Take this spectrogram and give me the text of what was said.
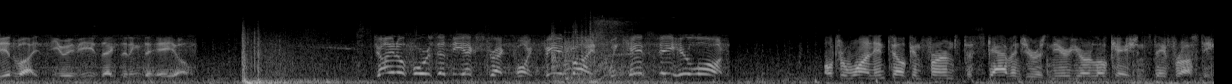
Be advised, UAV is exiting the AO. Dino 4 is at the extract point. Be advised, we can't stay here long. Ultra One, intel confirms the scavenger is near your location. Stay frosty.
